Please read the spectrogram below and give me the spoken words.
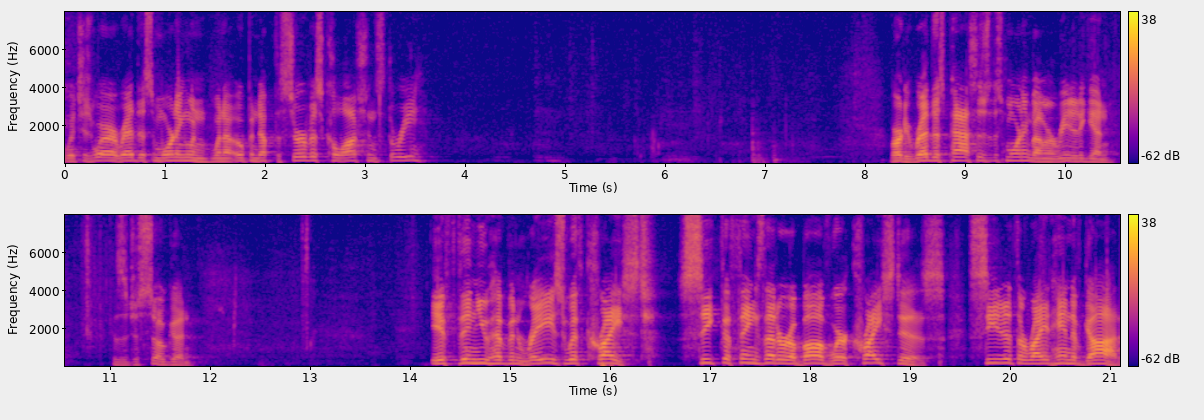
which is where I read this morning when, when I opened up the service. Colossians 3. I've already read this passage this morning, but I'm going to read it again because it's just so good. If then you have been raised with Christ, seek the things that are above where Christ is, seated at the right hand of God.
